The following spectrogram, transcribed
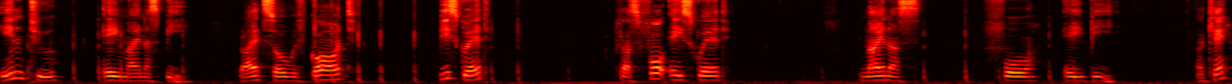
into a minus b, right? So we've got b squared plus 4a squared minus 4ab, okay?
